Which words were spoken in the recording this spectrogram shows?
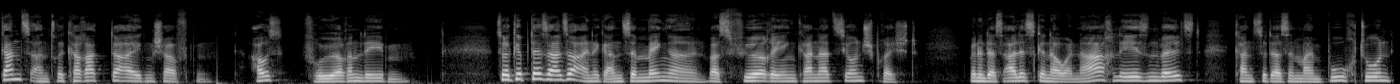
ganz andere Charaktereigenschaften aus früheren Leben. So gibt es also eine ganze Menge, was für Reinkarnation spricht. Wenn du das alles genauer nachlesen willst, kannst du das in meinem Buch tun,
